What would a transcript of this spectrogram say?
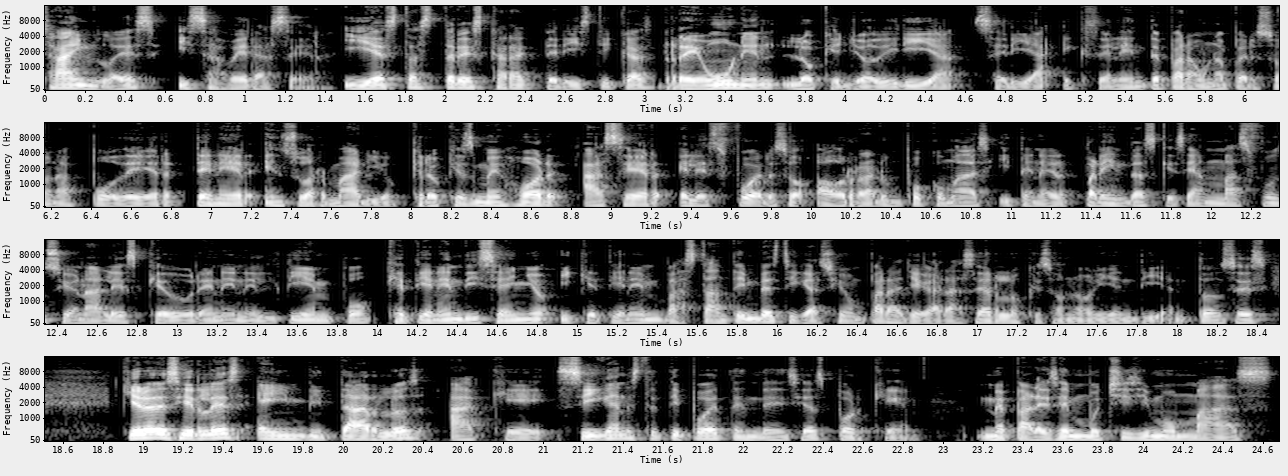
timeless y saber hacer. Y estas tres características reúnen lo que yo diría sería excelente para una persona poder tener en su armario. Creo que es mejor hacer el esfuerzo, ahorrar un poco más y tener prendas que sean más funcionales, que duren en el tiempo, que tienen diseño y que tienen bastante investigación para llegar a ser lo que son hoy en día. Entonces, quiero decirles e invitarlos a que sigan este tipo de tendencias porque me parecen muchísimo más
